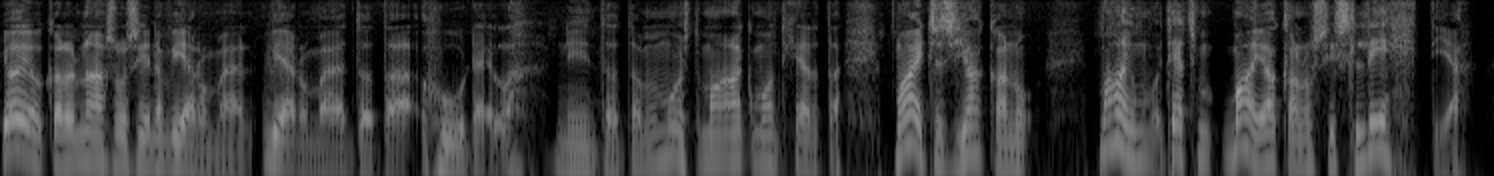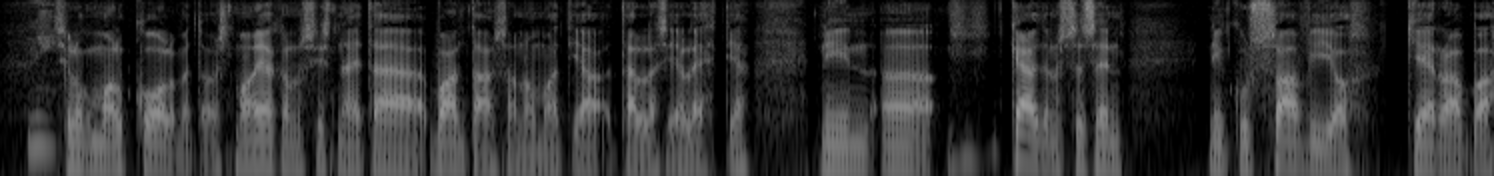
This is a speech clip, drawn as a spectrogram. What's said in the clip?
Joo, joo, kun ne asuu siinä Vierumäen, Vierumäen tota, huudeilla. Niin tota, mä muistan, mä oon aika monta kertaa. Mä oon itse asiassa jakanut, mä oon, tiedätkö, mä oon jakanut siis lehtiä Niin. silloin, kun mä ollut 13. Mä oon jakanut siis näitä Vantaan Sanomat ja tällaisia lehtiä. Niin äh, käytännössä sen niin kuin Savio, Kerava,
